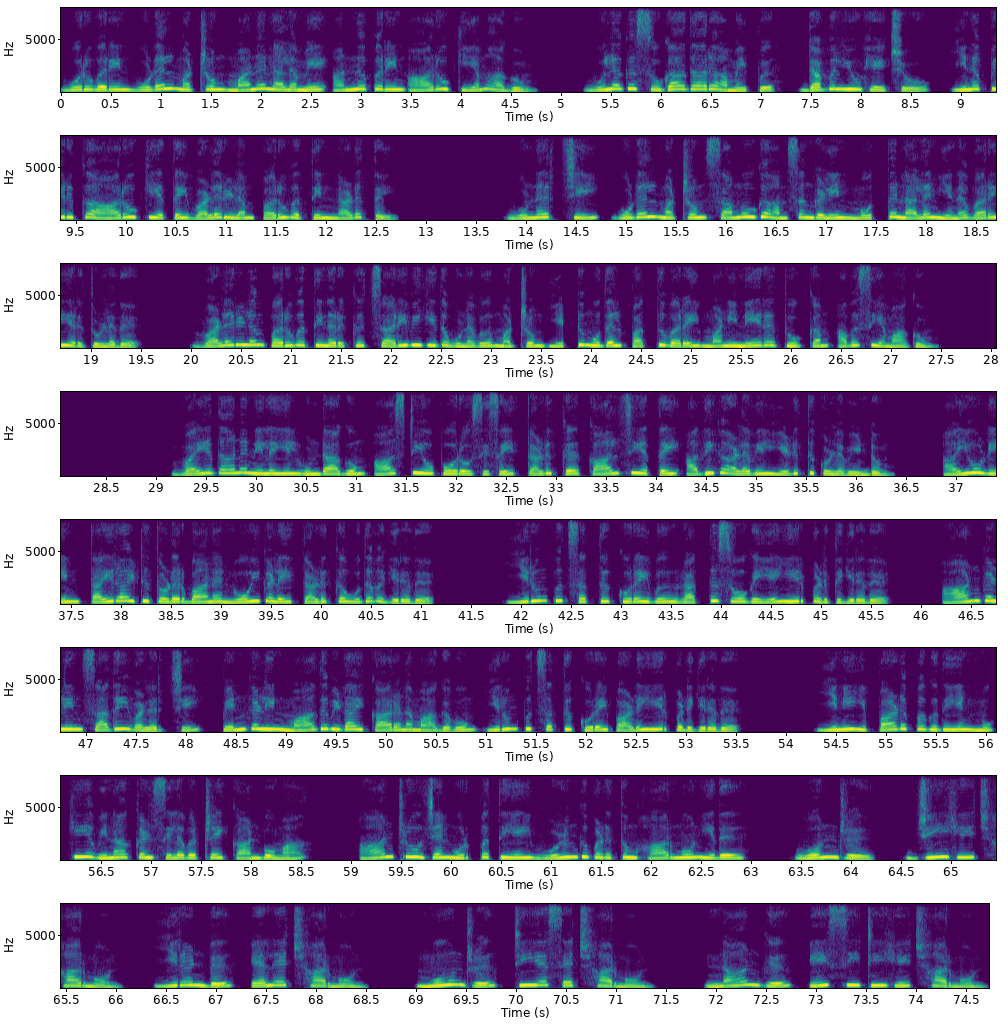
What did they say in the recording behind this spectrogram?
ஒருவரின் உடல் மற்றும் மனநலமே அன்னப்பரின் ஆரோக்கியம் ஆகும். உலக சுகாதார அமைப்பு டபிள்யூஹெச்ஓ இனப்பெருக்க ஆரோக்கியத்தை வளரிளம் பருவத்தின் நடத்தை. உணர்ச்சி உடல் மற்றும் சமூக அம்சங்களின் மொத்த நலன் என வரையறுத்துள்ளது. வளரிளம் பருவத்தினருக்கு சரிவிகித உணவு மற்றும் எட்டு முதல் பத்து வரை மணி நேர தூக்கம் அவசியமாகும். வயதான நிலையில் உண்டாகும் ஆஸ்டியோபோரோசிஸை தடுக்க கால்சியத்தை அதிக அளவில் எடுத்துக்கொள்ள வேண்டும். அயோடின் தைராய்டு தொடர்பான நோய்களை தடுக்க உதவுகிறது. இரும்பு சத்து குறைவு இரத்த சோகையை ஏற்படுத்துகிறது. ஆண்களின் சதை வளர்ச்சி பெண்களின் மாதவிடாய் காரணமாகவும் இரும்பு சத்து குறைபாடு ஏற்படுகிறது. இனி இப்பாடப்பகுதியின் முக்கிய வினாக்கள் சிலவற்றை காண்போமா? ஆண்ட்ரோஜன் உற்பத்தியை ஒழுங்குபடுத்தும் ஹார்மோன் இது. ஒன்று ஜிஹெச் ஹார்மோன். இரண்டு எல்ஹெச் ஹார்மோன். மூன்று டிஎஸ்ஹெச் ஹார்மோன். நான்கு ஏசிடிஹெச் ஹார்மோன்.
